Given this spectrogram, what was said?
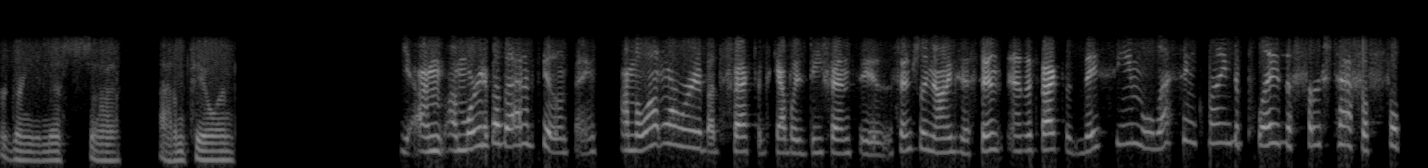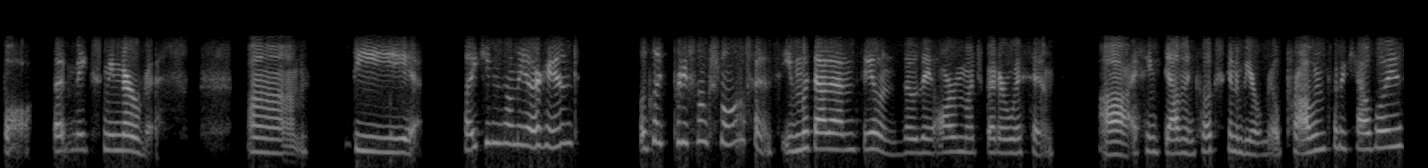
are going to miss uh, Adam Thielen. Yeah, I'm I'm worried about the Adam Thielen thing. I'm a lot more worried about the fact that the Cowboys defense is essentially non-existent, and the fact that they seem less inclined to play the first half of football. That makes me nervous. Um, the Vikings, on the other hand, look like pretty functional offense, even without Adam Thielen, though they are much better with him. Uh, I think Dalvin Cook's going to be a real problem for the Cowboys,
